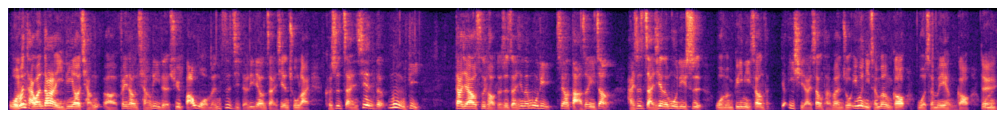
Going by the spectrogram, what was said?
我们台湾当然一定要强呃非常强力的去把我们自己的力量展现出来。可是展现的目的，大家要思考的是，展现的目的是要打这一仗，还是展现的目的是我们逼你上一起来上谈判桌？因为你成本很高，我成本也很高，我们。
